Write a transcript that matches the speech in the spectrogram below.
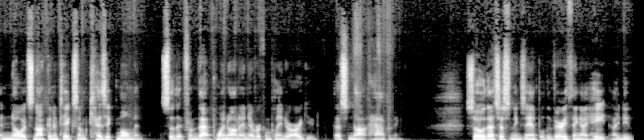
And no, it's not going to take some Keswick moment so that from that point on I never complained or argued. That's not happening. So that's just an example. The very thing I hate, I do.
